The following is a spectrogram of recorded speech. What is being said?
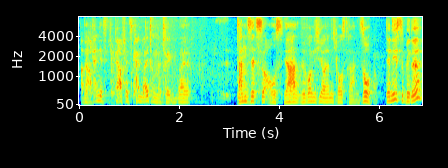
Aber ich, kann jetzt, ich darf jetzt keinen weiteren mehr trinken, weil. Dann setzt du aus. Ja, wir wollen dich hier nicht raustragen. So, der nächste bitte.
